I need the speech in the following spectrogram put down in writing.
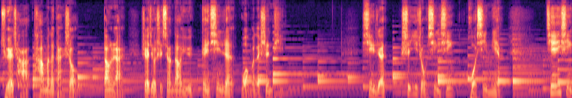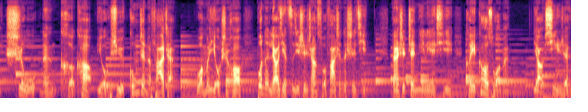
觉察他们的感受。当然，这就是相当于更信任我们的身体。信任是一种信心或信念，坚信事物能可靠、有序、公正的发展。我们有时候不能了解自己身上所发生的事情，但是正念练习可以告诉我们，要信任、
